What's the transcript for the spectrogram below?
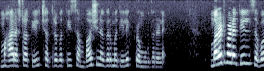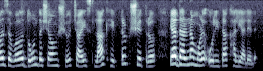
महाराष्ट्रातील छत्रपती संभाजीनगरमधील एक प्रमुख धरण आहे. मराठवाड्यातील जवळजवळ दोन दशांश चाळीस लाख हेक्टर क्षेत्र या धरणामुळे ओलिता खाली आलेलं आहे.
